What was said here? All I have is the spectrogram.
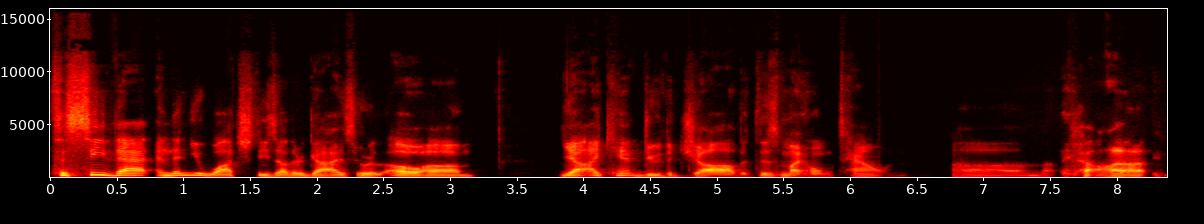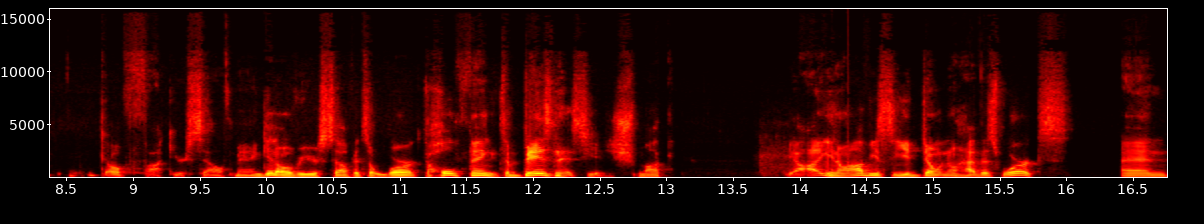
to see that, and then you watch these other guys who are, oh, um, yeah, I can't do the job. This is my hometown. Um, uh, go fuck yourself, man. Get over yourself. It's a work. The whole thing. It's a business. You schmuck. Yeah, you know, obviously you don't know how this works, and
